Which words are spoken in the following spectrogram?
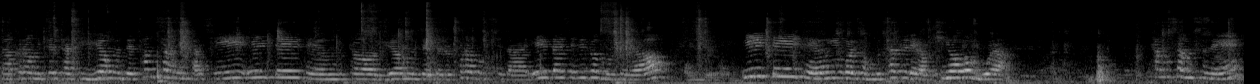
자 그럼 이제 다시 유형 문제 천천히 다시 1대1 대응부터 유형 문제들을 풀어봅시다. 1-1번 보세요. 1대1 대응인 걸 전부 찾으래요. 기억은 뭐야? 상수함수네.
